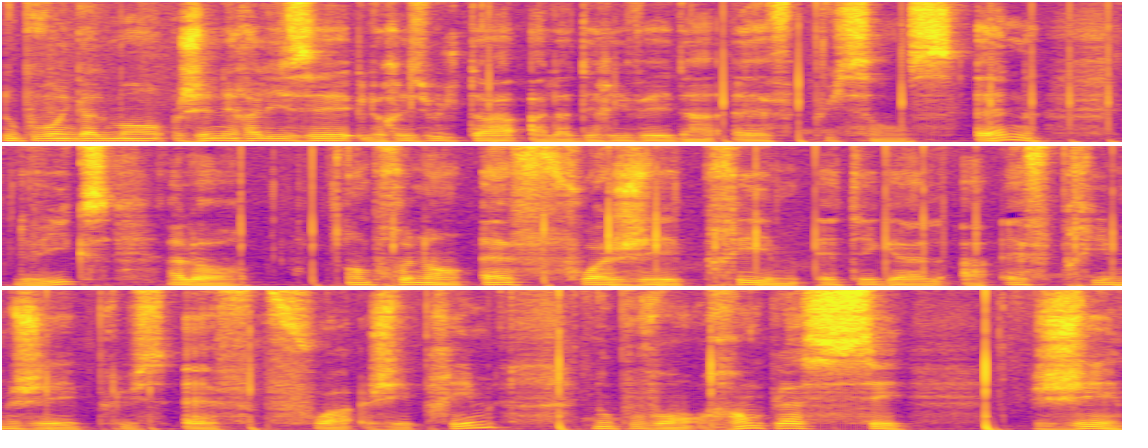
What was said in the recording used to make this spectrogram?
Nous pouvons également généraliser le résultat à la dérivée d'un f puissance n de x. Alors, en prenant f fois g' est égal à f'g plus f fois g', nous pouvons remplacer g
